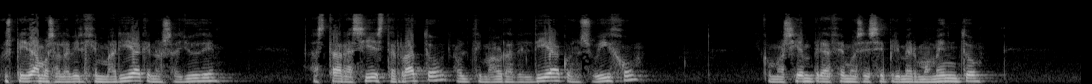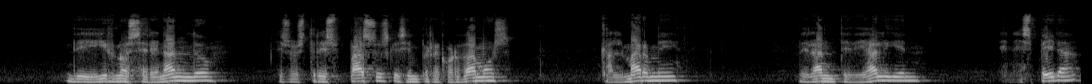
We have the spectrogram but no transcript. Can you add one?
Pues pidamos a la Virgen María que nos ayude a estar así este rato, la última hora del día, con su Hijo. Y como siempre hacemos ese primer momento de irnos serenando, esos tres pasos que siempre recordamos, calmarme delante de alguien en espera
